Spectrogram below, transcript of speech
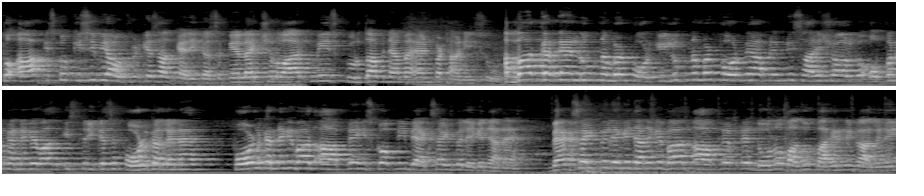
तो आप इसको किसी भी आउटफिट के साथ कैरी कर सकते हैं like shalwar kameez, kurta, pyjama and Pathani suit अब बात करते हैं लुक नंबर फोर की। लुक नंबर फोर में आपने अपनी सारी शॉल को ओपन करने के बाद इस तरीके से फोल्ड कर लेना है। फोल्ड करने के बाद आपने इसको अपनी बैक साइड पे लेके जाना है। बैक साइड पे लेके जाने के बाद आपने अपने दोनों बाजू बाहर निकाल लेने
